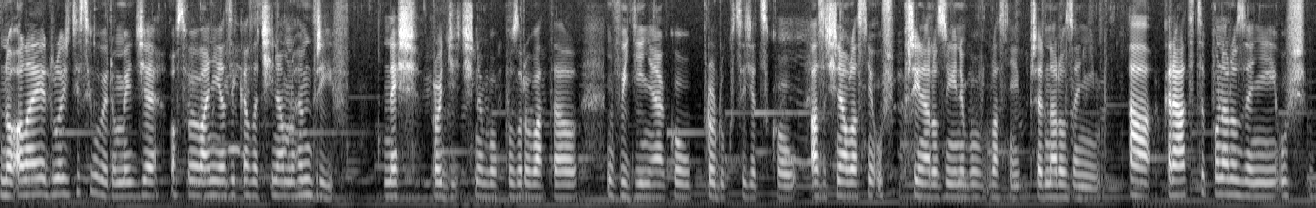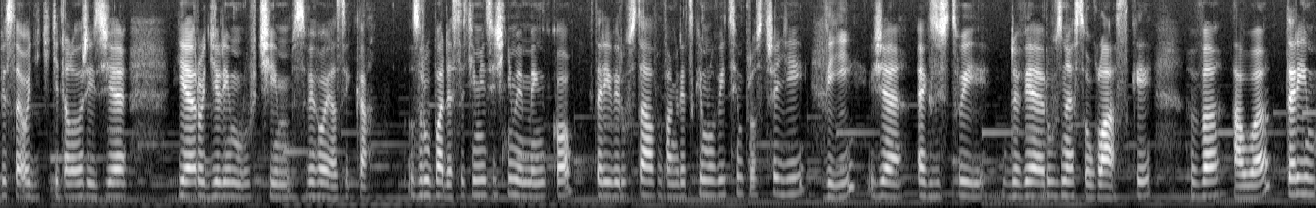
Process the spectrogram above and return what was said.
No ale je důležité si uvědomit, že osvojování jazyka začíná mnohem dřív než rodič nebo pozorovatel uvidí nějakou produkci dětskou a začíná vlastně už při narození nebo vlastně před narozením. A krátce po narození už by se o dítěti dalo říct, že je rodilým mluvčím svého jazyka zhruba desetiměsíční miminko, který vyrůstá v anglicky mluvícím prostředí, ví, že existují dvě různé souhlásky v our, který uh,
